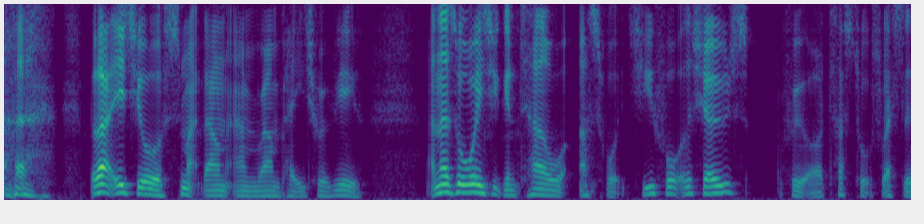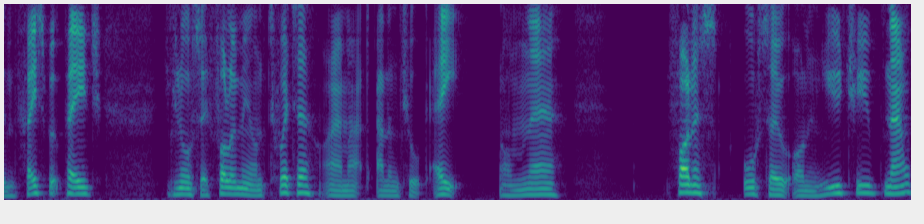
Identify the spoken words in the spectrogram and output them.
Uh, but that is your SmackDown and Rampage review. And as always, you can tell us what you thought of the shows through our Tusk Talks Wrestling Facebook page. You can also follow me on Twitter. I am at AdamChalk8 on there. Find us also on YouTube now.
